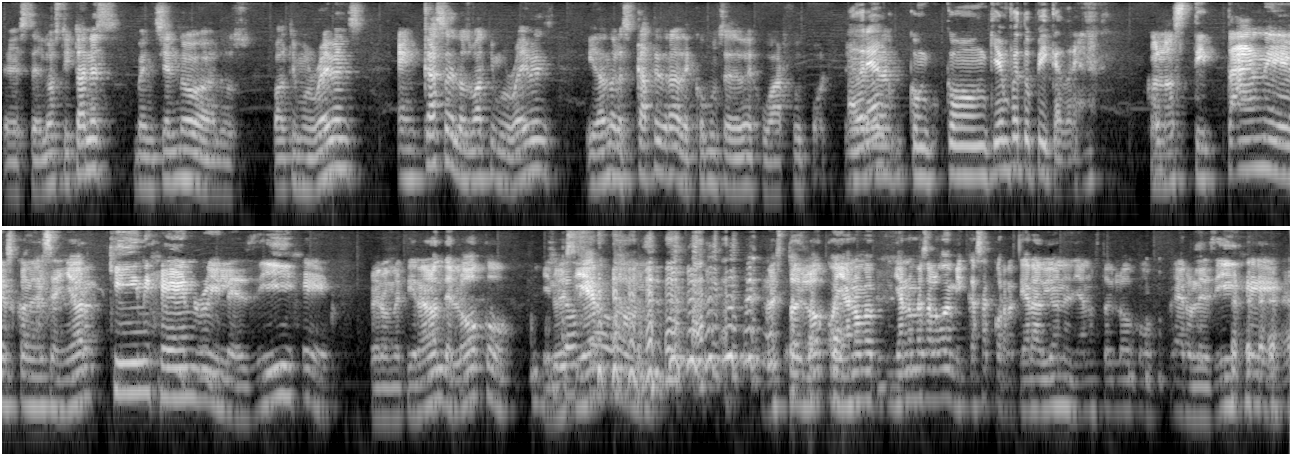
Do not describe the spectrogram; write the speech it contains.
Este, los Titanes venciendo a los Baltimore Ravens en casa de los Baltimore Ravens y dándoles cátedra de cómo se debe jugar fútbol. Adrián, ¿con, con quién fue tu pick, Adrián? Con los Titanes, con el señor King Henry, les dije. Pero me tiraron de loco. Y no es cierto. No estoy loco. Ya no, me, ya no me salgo de mi casa a corretear aviones. Ya no estoy loco. Pero les dije.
